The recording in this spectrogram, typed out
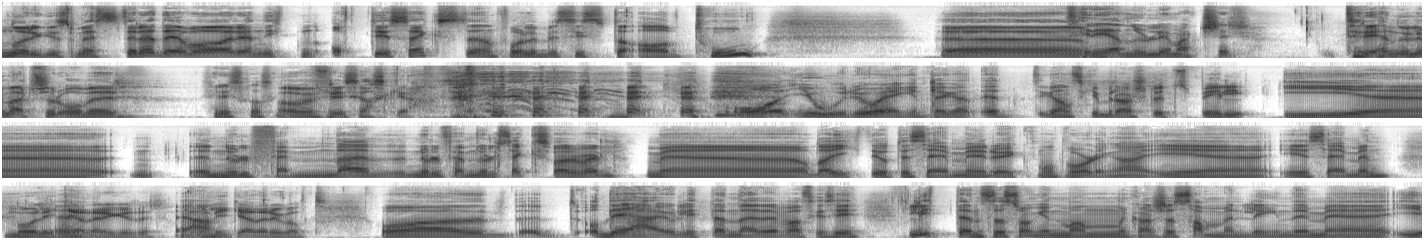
norgesmestere, det var 1986. Den foreløpig siste av to. Uh, 3-0 i matcher. 3-0 i matcher over, Frisk Aske. over Frisk Aske. Ja. Og gjorde jo egentlig et ganske bra sluttspill i eh, 05 der, 05-06 var det vel, med, og da gikk de jo til semi, røyk mot Vålinga i, i semien. Nå liker jeg dere, gutter. Ja. Nå liker jeg dere godt. Og, og det er jo litt den der, hva skal jeg si, litt den sesongen man kanskje sammenligner med i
